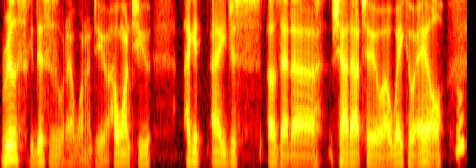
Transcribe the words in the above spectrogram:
realistically, this is what I want to do. I want to. I get. I just. I was at a shout out to uh, Waco Ale, whoop.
